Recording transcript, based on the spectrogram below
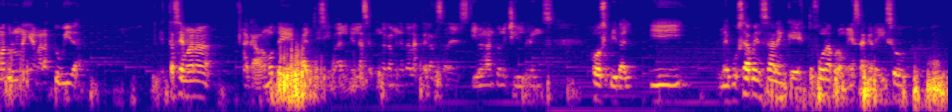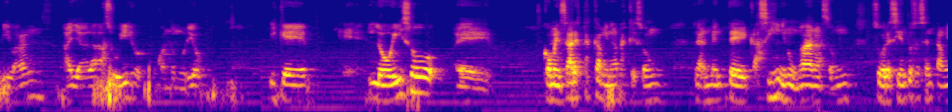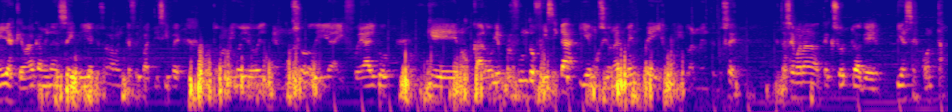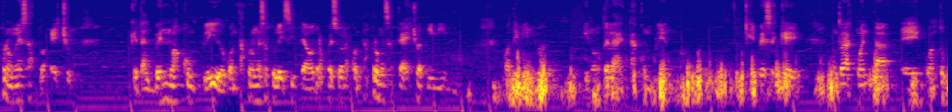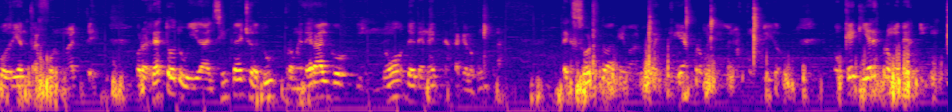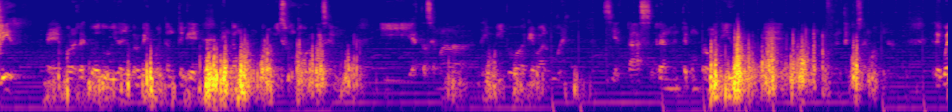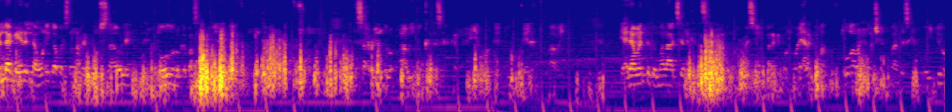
Transforma tu lunes y amarás tu vida. Esta semana acabamos de participar en la segunda caminata de la esperanza del Stephen Anthony Children's Hospital y me puse a pensar en que esto fue una promesa que le hizo Iván Ayala a su hijo cuando murió y que eh, lo hizo eh, comenzar estas caminatas que son realmente casi inhumanas, son sobre 160 millas que van a caminar en 6 días. Yo solamente fui partícipe junto mi amigo Joel en un solo día y fue algo que nos caló bien profundo física y emocionalmente y espiritualmente. Entonces, esta semana te exhorto a que pienses cuántas promesas tú has hecho que tal vez no has cumplido, cuántas promesas tú le hiciste a otras personas, cuántas promesas te has hecho a ti mismo o a ti misma y no te las estás cumpliendo hay veces que no te das cuenta eh, cuánto podrían transformarte por el resto de tu vida el simple hecho de tú prometer algo y no detenerte hasta que lo cumplas. Te exhorto a que evalúes qué has prometido y no has cumplido o qué quieres prometer y cumplir eh, por el resto de tu vida. Yo creo que es importante que tengamos compromiso en todo lo que hacemos y esta semana te invito a que evalúes si estás realmente comprometido. Eh, Recuerda que eres la única persona responsable de todo lo que pasa en tu vida, que desarrollando los hábitos que te acercan a ella, porque tú eres tu hábito. Diariamente toma las acciones que te acercan a tu mejor versión para que cuando vayas a la cama todas las noches a decir, hoy yo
